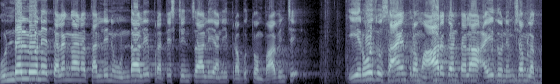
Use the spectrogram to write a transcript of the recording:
గుండెల్లోనే తెలంగాణ తల్లిని ఉండాలి ప్రతిష్ఠించాలి అని ప్రభుత్వం భావించి ఈరోజు సాయంత్రం ఆరు గంటల ఐదు నిమిషంలకు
